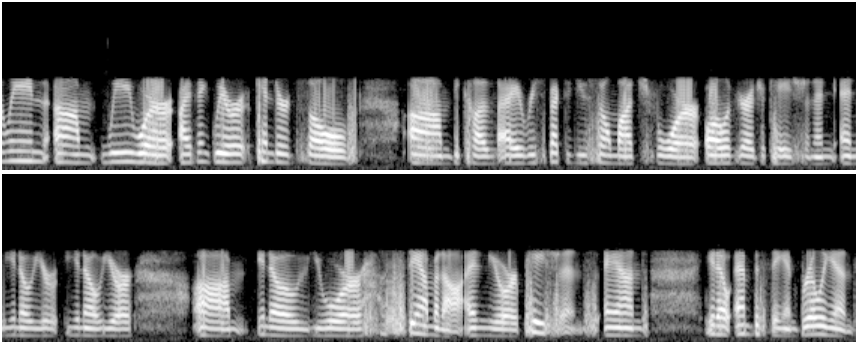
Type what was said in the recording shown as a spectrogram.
Eileen, um, we were I think we were kindred souls um, because I respected you so much for all of your education and and you know your you know your um, you know your stamina and your patience and you know empathy and brilliance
